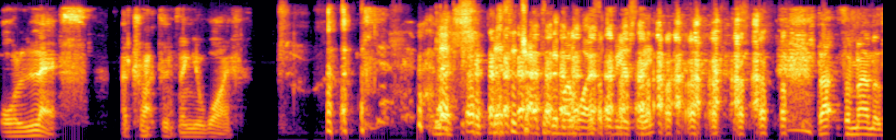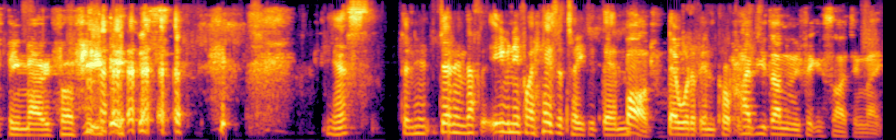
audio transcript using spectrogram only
or less attractive than your wife? Less less attractive than my wife, obviously. That's a man that's been married for a few years. Yes. Don't even, even even if I hesitated then, Bod, there would have been problems. have you done anything exciting, mate?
